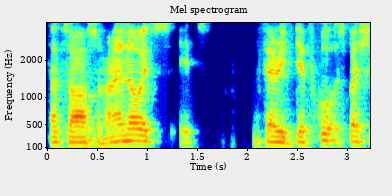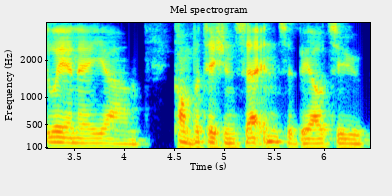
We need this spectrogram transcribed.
That's awesome. And I know it's it's very difficult, especially in a um, competition setting, to be able to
